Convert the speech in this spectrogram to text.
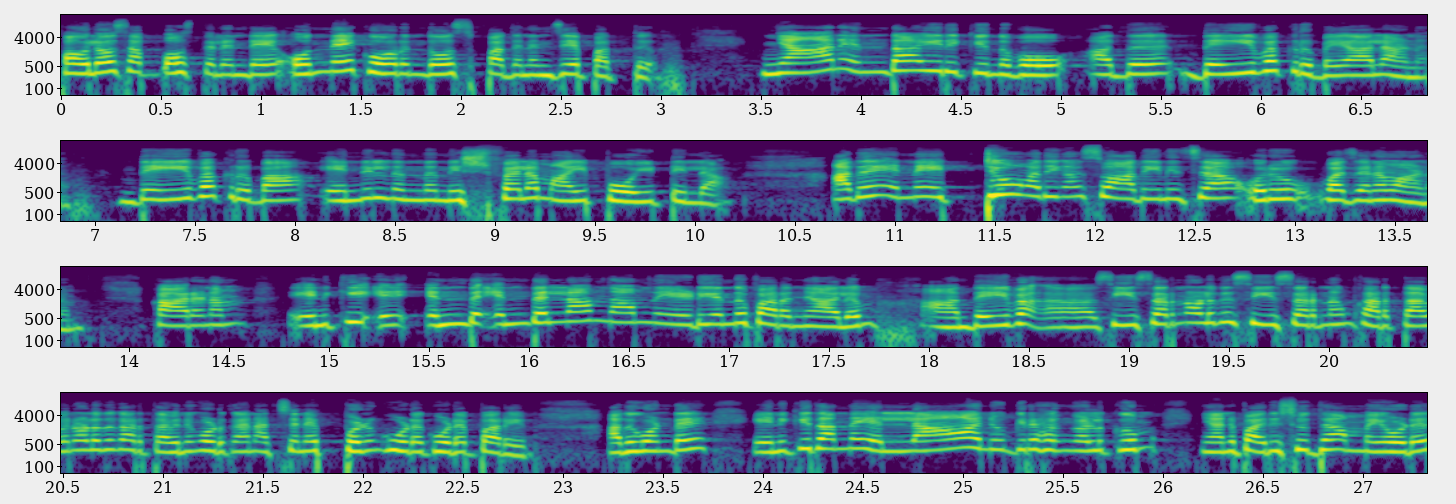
പൗലോസ് അപ്പോസ്തലന്റെ ഒന്നേ കോറിന്തോസ് പതിനഞ്ച് പത്ത്. ഞാൻ എന്തായിരിക്കുന്നുവോ അത് ദൈവകൃപയാലാണ്. ദൈവകൃപ എന്നിൽ നിന്ന് നിഷ്ഫലമായി പോയിട്ടില്ല. അത് എന്നെ ഏറ്റവും അധികം സ്വാധീനിച്ച ഒരു വചനമാണ്. കാരണം എനിക്ക് എന്ത് എന്തെല്ലാം നാം നേടിയെന്ന് പറഞ്ഞാലും ദൈവ സീസറിനുള്ളത് സീസറിനും കർത്താവിനുള്ളത് കർത്താവിനും കൊടുക്കാൻ അച്ഛൻ എപ്പോഴും കൂടെ കൂടെ പറയും. അതുകൊണ്ട് എനിക്ക് തന്ന എല്ലാ അനുഗ്രഹങ്ങൾക്കും ഞാൻ പരിശുദ്ധ അമ്മയോട്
